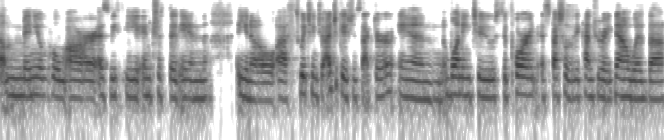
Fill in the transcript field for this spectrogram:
uh, many of whom are as we see interested in you know uh, switching to education sector and wanting to support especially the country right now with the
